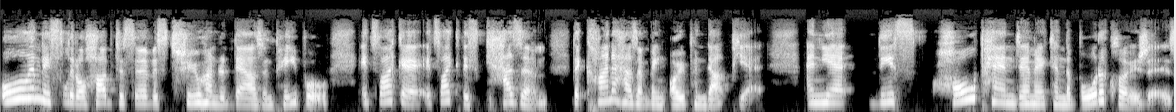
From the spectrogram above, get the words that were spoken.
all in this little hub to service 200,000 people. It's like a it's like this chasm that kind of hasn't been opened up yet. And yet this whole pandemic and the border closures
